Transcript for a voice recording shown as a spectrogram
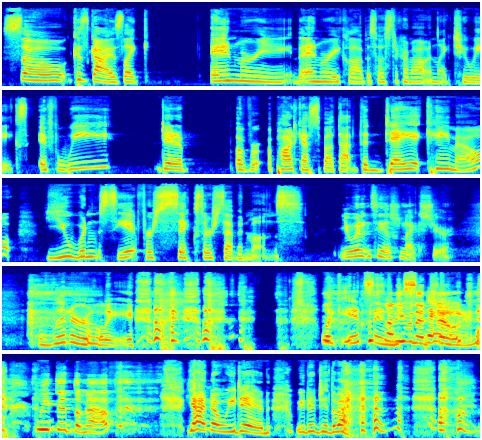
so, because guys, like Anne Marie, the Anne Marie Club is supposed to come out in like two weeks. If we did a, a, a podcast about that the day it came out, you wouldn't see it for six or seven months. You wouldn't see it till next year. Literally. like it's, It's not even a joke. We did the math. yeah, no, we did. We did do the math. um,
